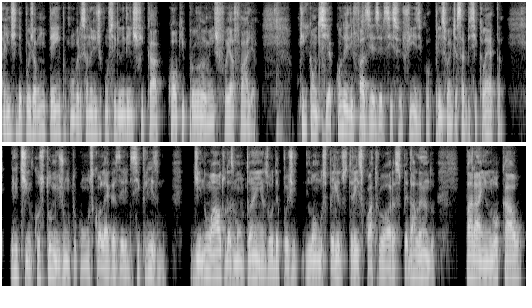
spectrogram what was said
a gente, depois de algum tempo conversando, a gente conseguiu identificar qual que provavelmente foi a falha. O que, que acontecia? Quando ele fazia exercício físico, principalmente essa bicicleta, ele tinha o costume, junto com os colegas dele de ciclismo, de no alto das montanhas ou depois de longos períodos, 3, 4 horas pedalando, parar em um local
